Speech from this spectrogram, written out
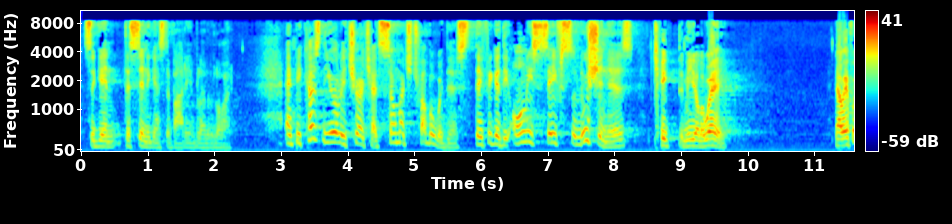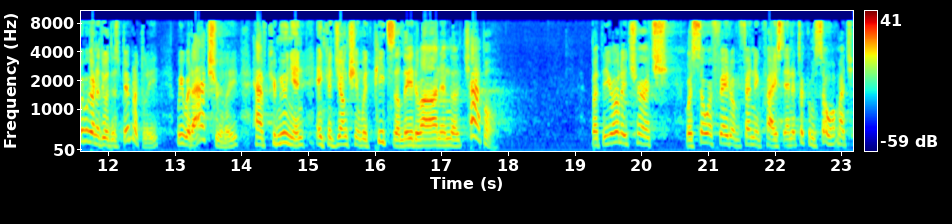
It's again to sin against the body and blood of the Lord. And because the early church had so much trouble with this, they figured the only safe solution is take the meal away. Now, if we were going to do this biblically, we would actually have communion in conjunction with pizza later on in the chapel. But the early church was so afraid of offending Christ, and it took them so much,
